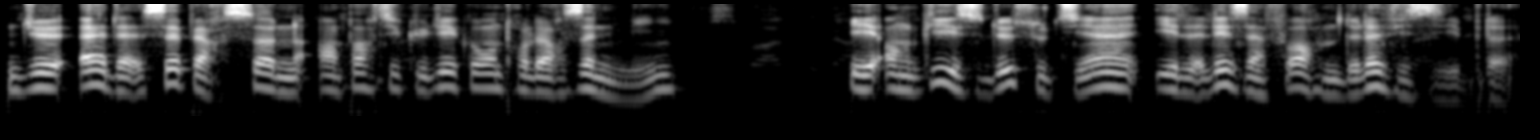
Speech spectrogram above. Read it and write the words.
Dieu aide ces personnes en particulier contre leurs ennemis et en guise de soutien, il les informe de l'invisible.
